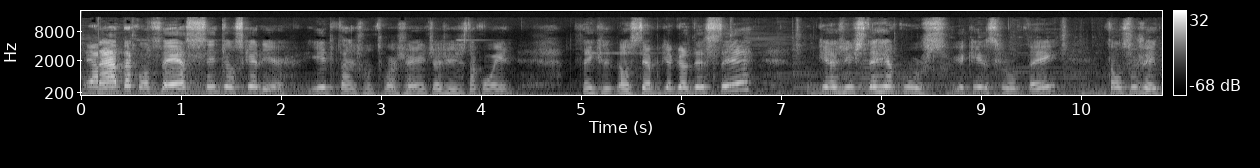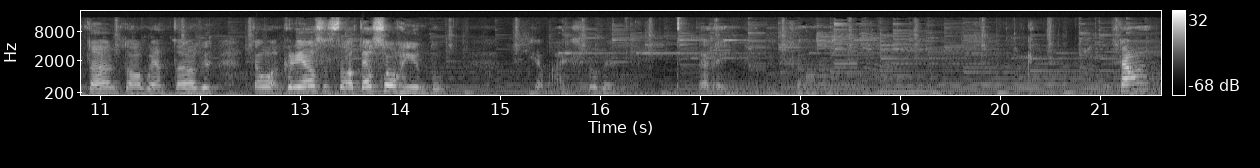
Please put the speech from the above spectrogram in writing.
Nada acontece sem Deus querer. E Ele está junto com a gente, a gente está com Ele. Tem que, nós temos que agradecer porque a gente tem recurso. E aqueles que não têm estão sujeitando, estão aguentando. Então, crianças estão até sorrindo. O que mais? Deixa eu ver. Peraí, deixa eu pensar. Então,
